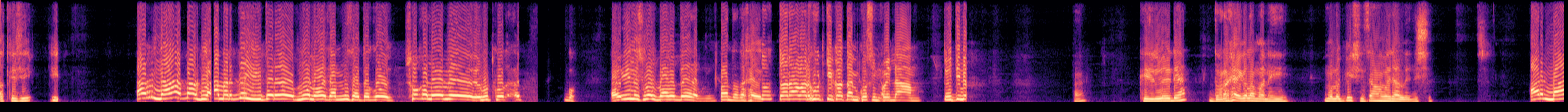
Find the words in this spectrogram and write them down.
ভাত খেয়েছি আর না পাগলা আমার দেখি তোরে মন হয় জানি সাথে কই। সকালে আমি হুট করে ইলিশ মাছ বাজারে পান্তা দেখাই তোর আবার হুটকির কথা আমি কুসুম কইলাম। তুই দিন কি লেডিয়া? ধরা খাই গেলাম মানে। মনে বেশি চা আমার আলাই দিছি। আর না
